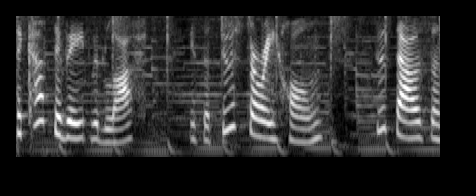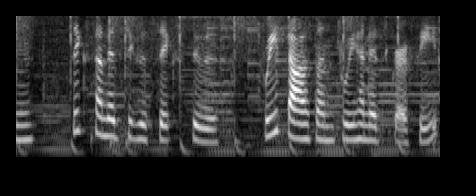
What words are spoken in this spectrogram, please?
The Captivate with Loft is a two-story home, 2,000 666 to 3,300 square feet,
